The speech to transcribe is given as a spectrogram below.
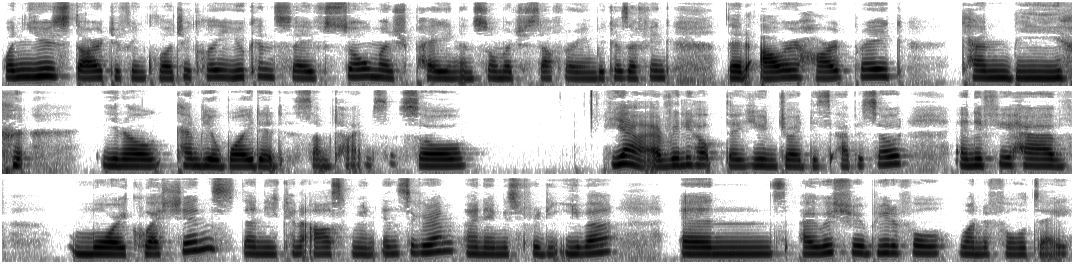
when you start to think logically, you can save so much pain and so much suffering because I think that our heartbreak can be, you know, can be avoided sometimes. So yeah, I really hope that you enjoyed this episode. And if you have more questions, then you can ask me on Instagram. My name is Fruity Eva, and I wish you a beautiful, wonderful day.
